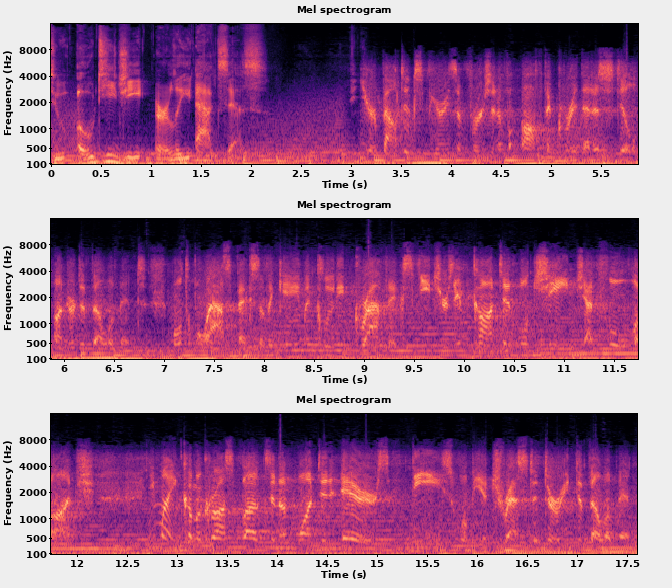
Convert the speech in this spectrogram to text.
to OTG Early Access. You're about to experience a version of Off the Grid that is still under development. Multiple aspects of the game, including graphics, features, and content, will change at full launch. You might come across bugs and unwanted errors. These will be addressed during development.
